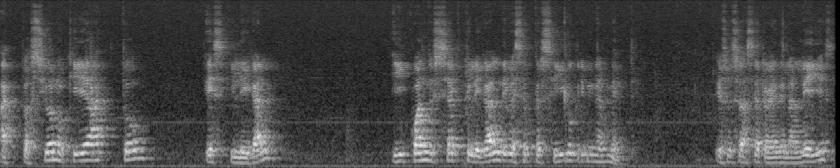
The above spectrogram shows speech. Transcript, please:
actuación o qué acto es ilegal y cuándo ese acto ilegal debe ser perseguido criminalmente. Eso se hace a través de las leyes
